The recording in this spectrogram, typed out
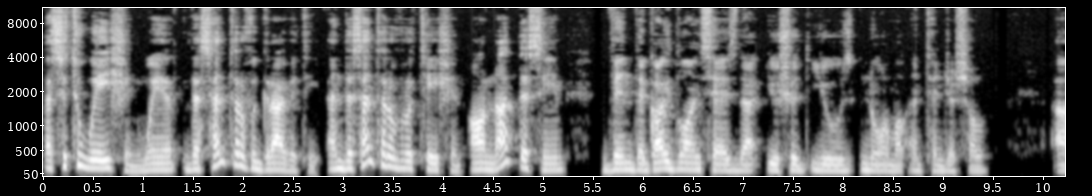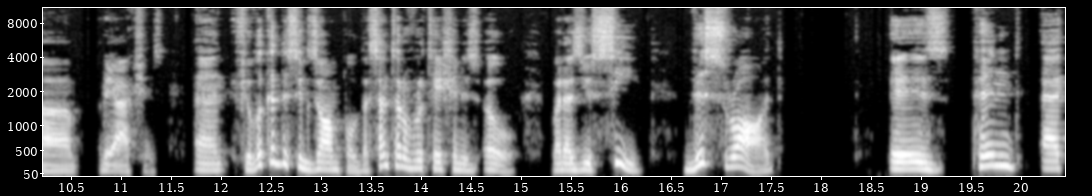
a situation where the center of gravity and the center of rotation are not the same, then the guideline says that you should use normal and tangential uh, reactions. And if you look at this example, the center of rotation is O, but as you see, this rod is pinned at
